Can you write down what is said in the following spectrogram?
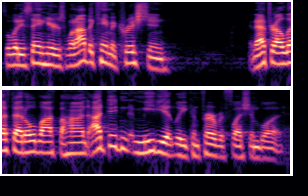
So what he's saying here is when I became a Christian, And after I left that old life behind, I didn't immediately confer with flesh and blood.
